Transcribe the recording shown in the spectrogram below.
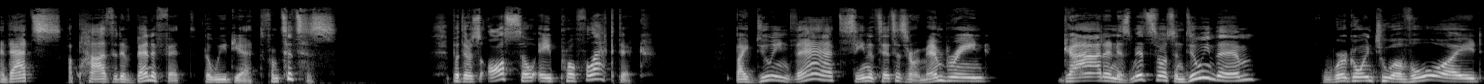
And that's a positive benefit that we get from tzitzis. But there's also a prophylactic. By doing that, seeing the tzitzis and remembering God and his mitzvahs and doing them, we're going to avoid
